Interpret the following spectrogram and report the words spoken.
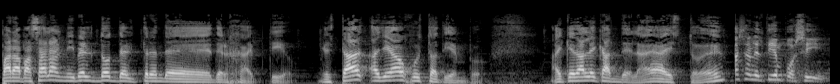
para pasar al nivel 2 del tren de- del hype, tío. Está, ha llegado justo a tiempo. Hay que darle candela eh, a esto, ¿eh? Pasan el tiempo así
